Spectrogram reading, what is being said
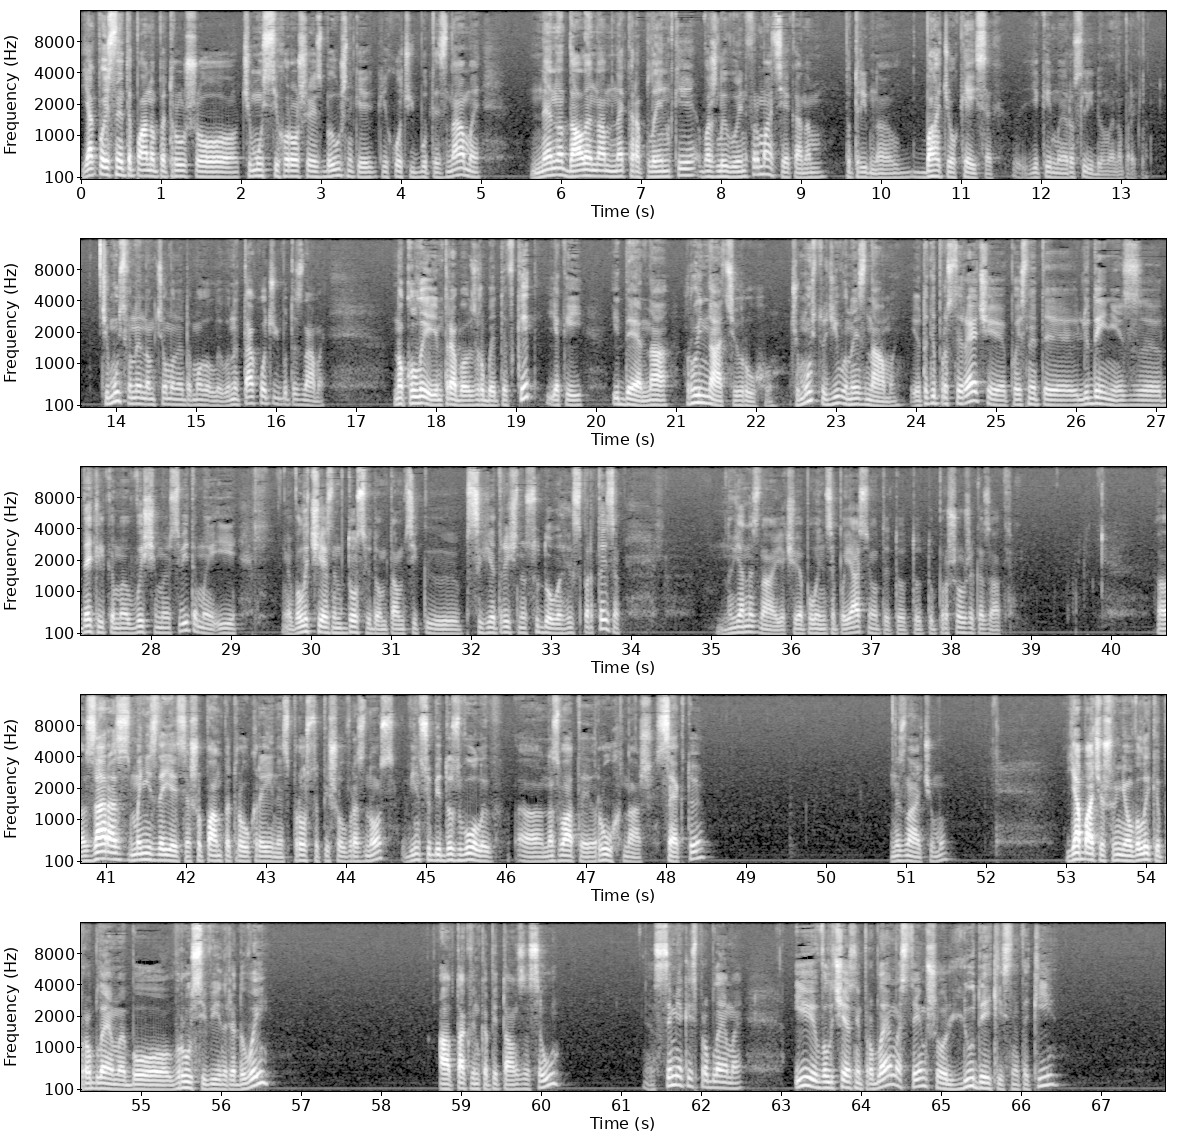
Як пояснити пану Петру, що чомусь ці хороші СБУшники, які хочуть бути з нами, не надали нам не краплинки важливої інформації, яка нам потрібна в багатьох кейсах, які ми розслідуємо, наприклад. Чомусь вони нам цьому не допомогли. Вони так хочуть бути з нами. Але коли їм треба зробити вкид, який йде на руйнацію руху, чомусь тоді вони з нами. І отакі прості речі пояснити людині з декількома вищими освітами і величезним досвідом там ці е, психіатрично-судових експертизах, ну я не знаю, якщо я повинен це пояснювати, то, то, то про що вже казати? Зараз мені здається, що пан Петро Українець просто пішов в рознос. Він собі дозволив назвати рух наш сектою. Не знаю чому. Я бачу, що в нього великі проблеми, бо в Русі він рядовий а так він капітан ЗСУ. З цим якісь проблеми. І величезні проблеми з тим, що люди якісь не такі.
